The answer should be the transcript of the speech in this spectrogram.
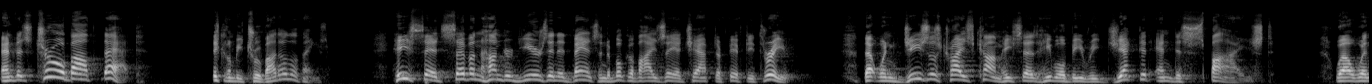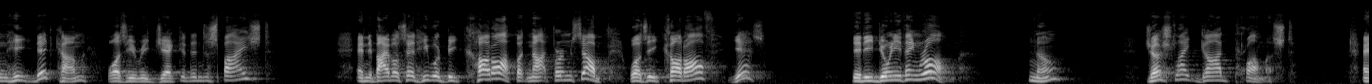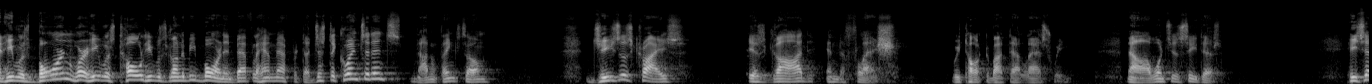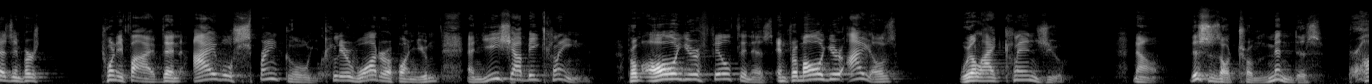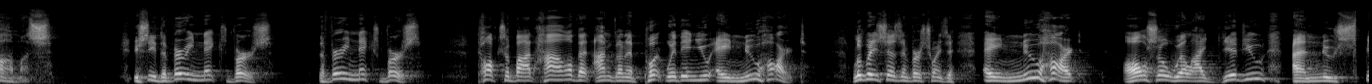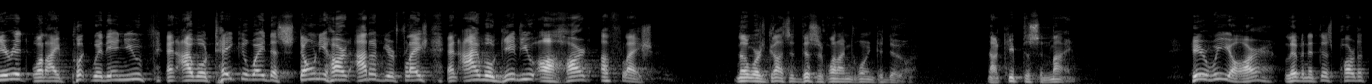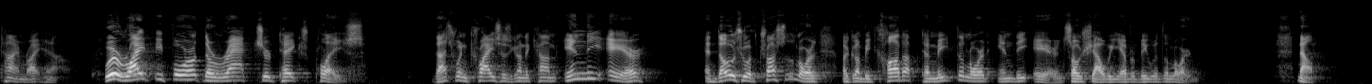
And if it's true about that, it's going to be true about other things. He said 700 years in advance in the book of Isaiah, chapter 53, that when Jesus Christ come, he says he will be rejected and despised. Well, when he did come, was he rejected and despised? And the Bible said he would be cut off, but not for himself. Was he cut off? Yes. Did he do anything wrong? No. Just like God promised. And he was born where he was told he was going to be born in Bethlehem, Ephrathah. Just a coincidence? I don't think so. Jesus Christ is God in the flesh. We talked about that last week. Now, I want you to see this. He says in verse 25, Then I will sprinkle clear water upon you, and ye shall be clean. From all your filthiness and from all your idols will I cleanse you. Now, this is a tremendous promise. You see, the very next verse, the very next verse talks about how that I'm going to put within you a new heart. Look what he says in verse 26 A new heart also will I give you, a new spirit will I put within you, and I will take away the stony heart out of your flesh, and I will give you a heart of flesh. In other words, God said, This is what I'm going to do. Now keep this in mind. Here we are living at this part of time right now. We're right before the rapture takes place. That's when Christ is going to come in the air, and those who have trusted the Lord are going to be caught up to meet the Lord in the air, and so shall we ever be with the Lord. Now,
